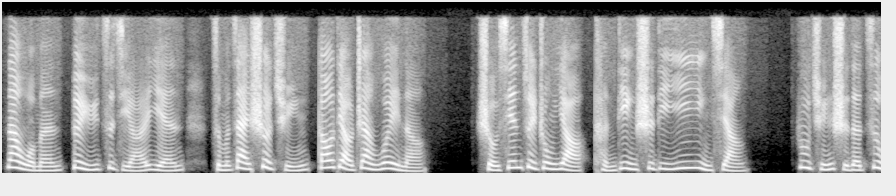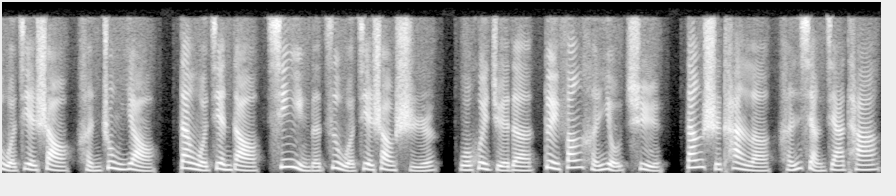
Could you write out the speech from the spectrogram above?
那我们对于自己而言，怎么在社群高调站位呢？首先最重要肯定是第一印象，入群时的自我介绍很重要。但我见到新颖的自我介绍时，我会觉得对方很有趣。当时看了很想加他，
